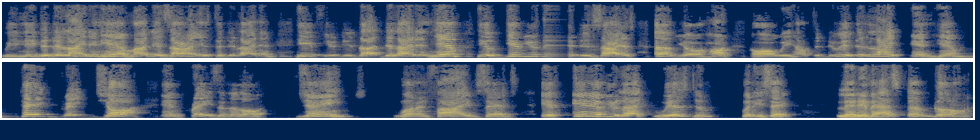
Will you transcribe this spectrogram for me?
We need to delight in him. My desire is to delight in him. If you delight in him, he'll give you the desires of your heart. All we have to do is delight in him. Take great joy in praising the Lord. James 1 and 5 says, if any of you lack wisdom, what do you say? Let him ask of God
